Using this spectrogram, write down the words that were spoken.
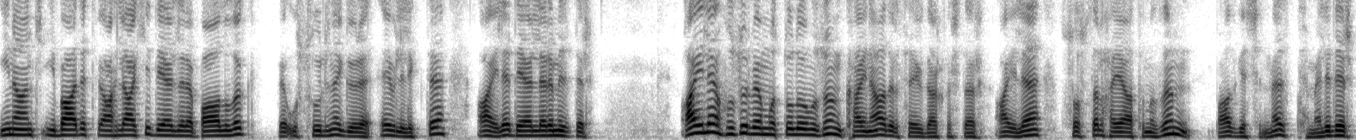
inanç, ibadet ve ahlaki değerlere bağlılık ve usulüne göre evlilikte aile değerlerimizdir. Aile huzur ve mutluluğumuzun kaynağıdır sevgili arkadaşlar. Aile sosyal hayatımızın vazgeçilmez temelidir.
